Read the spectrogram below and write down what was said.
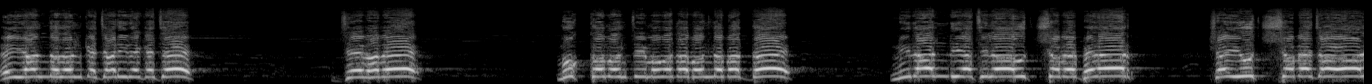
এই আন্দোলনকে জারি রেখেছে। যেভাবে মুখ্যমন্ত্রী মমতা বন্দ্যোপাধ্যায় নিদান দিয়েছিল উৎসবে ফেরার সেই উৎসবে যাওয়ার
